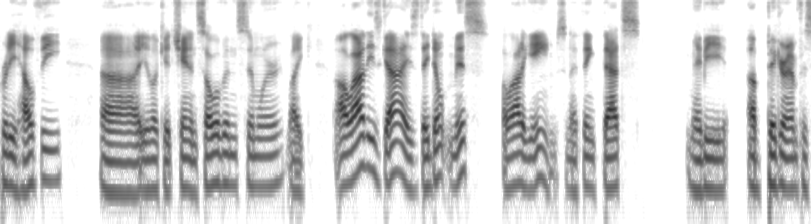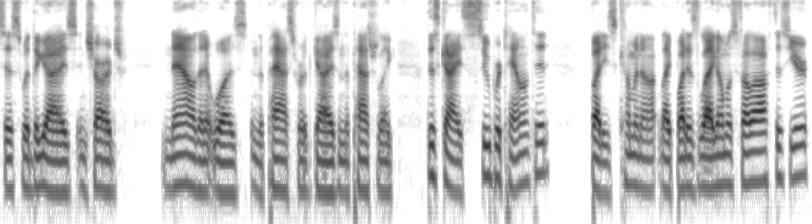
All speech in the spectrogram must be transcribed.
pretty healthy. Uh, you look at Chandon Sullivan, similar. Like a lot of these guys, they don't miss a lot of games, and I think that's maybe a bigger emphasis with the guys in charge now than it was in the past. Where guys in the past were like, "This guy is super talented, but he's coming out like, but his leg almost fell off this year,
